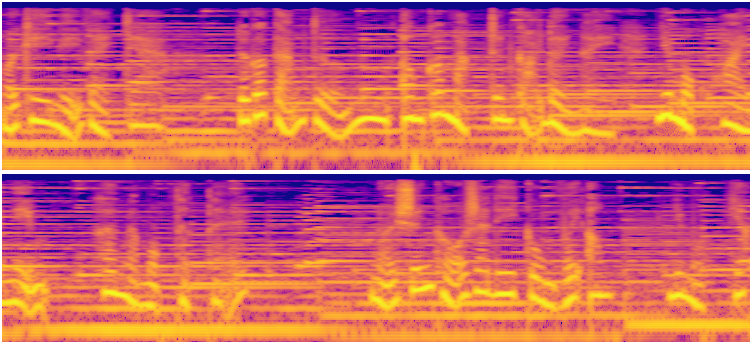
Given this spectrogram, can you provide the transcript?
Mỗi khi nghĩ về cha, tôi có cảm tưởng ông có mặt trên cõi đời này như một hoài niệm hơn là một thực thể. Nỗi sướng khổ ra đi cùng với ông như một giấc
